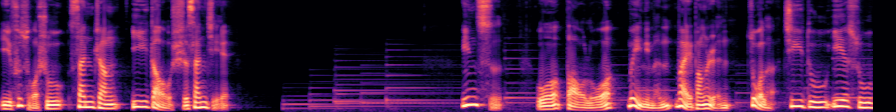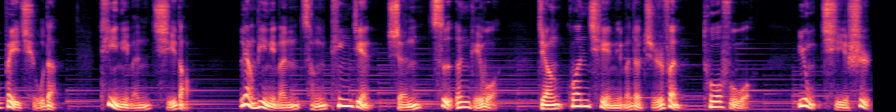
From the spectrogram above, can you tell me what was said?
以弗所书三章一到十三节，因此，我保罗为你们外邦人做了基督耶稣被囚的，替你们祈祷。量必你们曾听见神赐恩给我，将关切你们的职分托付我，用启示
